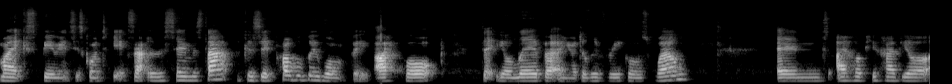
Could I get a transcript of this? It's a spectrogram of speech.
my experience is going to be exactly the same as that because it probably won't be. I hope that your labour and your delivery goes well and I hope you have your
